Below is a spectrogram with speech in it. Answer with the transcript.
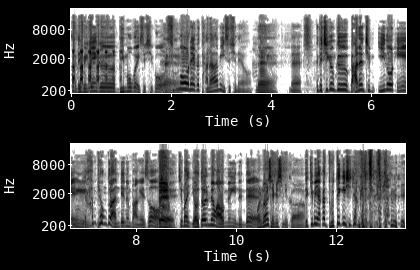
근데 굉장히 그 미모가 있으시고 네. 승무원의 그 단아함이 있으시네요. 네. 네. 근데 지금 그 많은 지금 인원이 음. 한 평도 안 되는 방에서 네. 지금 한 8명, 9명이 있는데 얼마나 재밌습니까? 느낌이 약간 도떼기 시장 같은 느낌이.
